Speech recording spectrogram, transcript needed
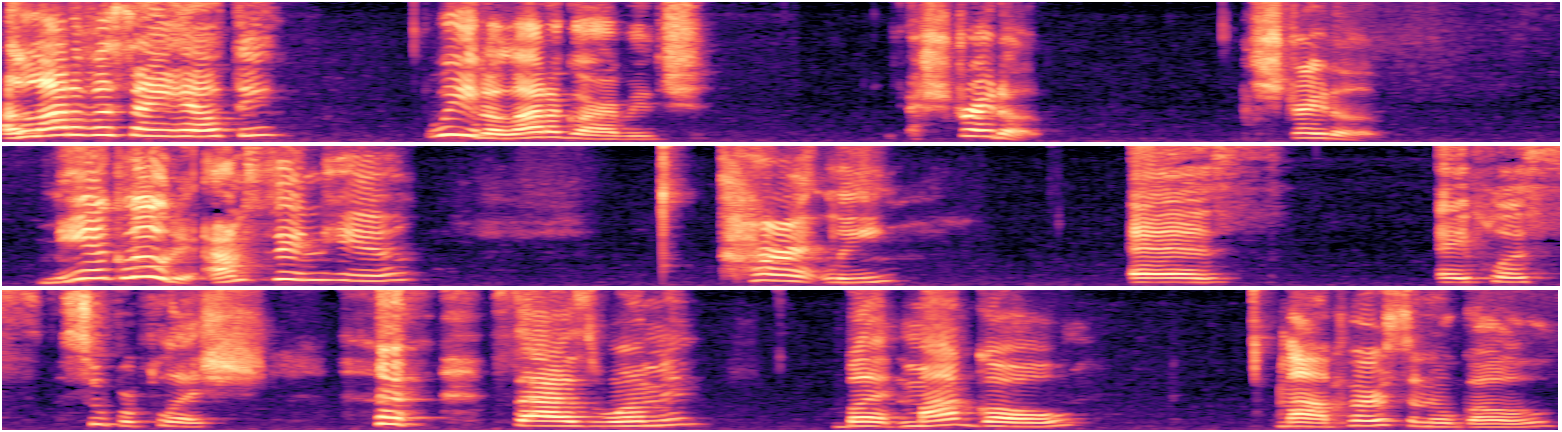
A lot of us ain't healthy. We eat a lot of garbage. Straight up. Straight up. Me included. I'm sitting here currently as a plus super plush size woman. But my goal, my personal goal,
